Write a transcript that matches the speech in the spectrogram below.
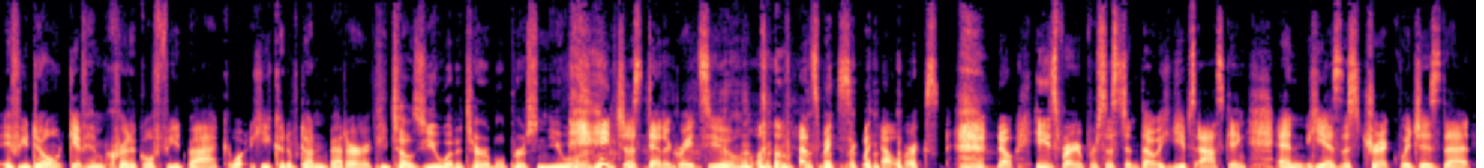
if you don't give him critical feedback, what he could have done better, he tells you what a terrible person you are. he just denigrates you. That's basically how it works. No, he's very persistent though. He keeps asking. And he has this trick, which is that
